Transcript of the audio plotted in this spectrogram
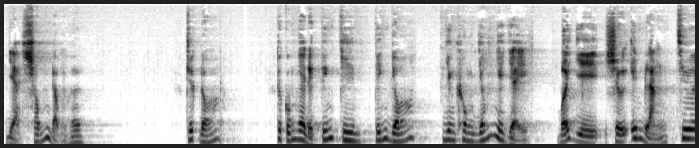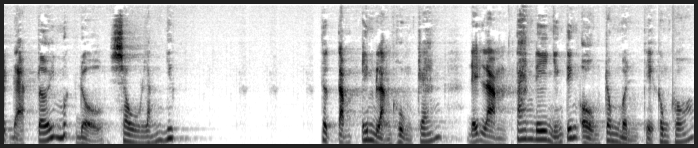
và sống động hơn. Trước đó, tôi cũng nghe được tiếng chim, tiếng gió, nhưng không giống như vậy, bởi vì sự im lặng chưa đạt tới mức độ sâu lắng nhất. Thực tập im lặng hùng tráng để làm tan đi những tiếng ồn trong mình thì không khó.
